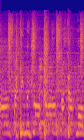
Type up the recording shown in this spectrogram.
I came to draw bombs. I got more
